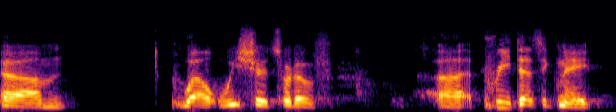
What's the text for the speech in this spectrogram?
um, well, we should sort of uh, pre-designate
